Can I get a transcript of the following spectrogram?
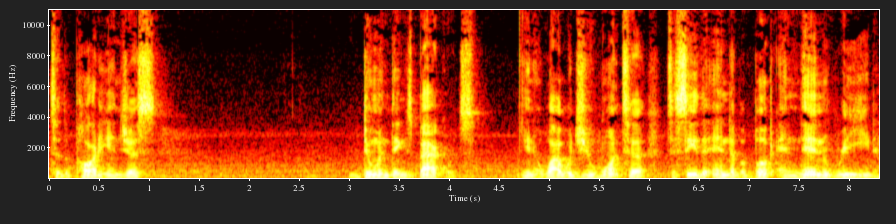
to the party and just doing things backwards. You know, why would you want to to see the end of a book and then read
